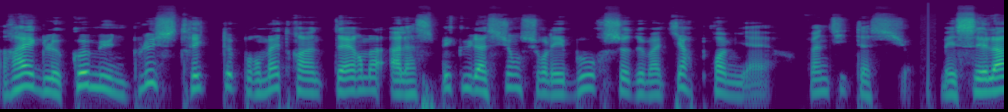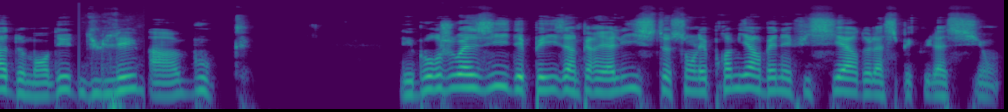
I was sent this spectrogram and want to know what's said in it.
règles communes plus strictes pour mettre un terme à la spéculation sur les bourses de matières premières. Mais c'est là demander du lait à un bouc. Les bourgeoisies des pays impérialistes sont les premières bénéficiaires de la spéculation.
